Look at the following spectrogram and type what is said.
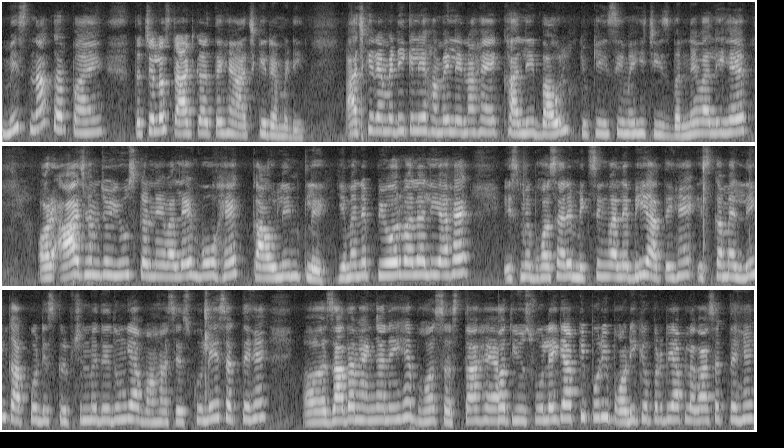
मिस ना कर पाएँ। तो चलो स्टार्ट करते हैं आज की रेमेडी आज की रेमेडी के लिए हमें लेना है एक खाली बाउल क्योंकि इसी में ही चीज़ बनने वाली है। और आज हम जो यूज़ करने वाले हैं वो है काउलिन क्ले। ये मैंने प्योर वाला लिया है। इसमें बहुत सारे मिक्सिंग वाले भी आते हैं। इसका मैं लिंक आपको डिस्क्रिप्शन में दे दूँगी। आप वहाँ से इसको ले सकते हैं। ज़्यादा महँगा नहीं है, बहुत सस्ता है, बहुत यूज़फुल है। कि आपकी पूरी बॉडी के ऊपर भी आप लगा सकते हैं।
